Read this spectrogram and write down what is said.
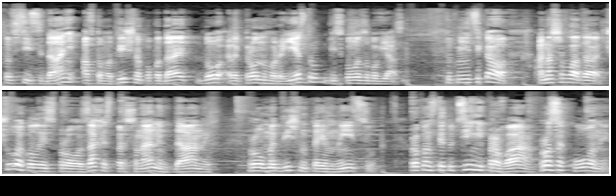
то всі ці дані автоматично попадають до електронного реєстру військовозобов'язаних. Тут мені цікаво, а наша влада чула колись про захист персональних даних, про медичну таємницю, про конституційні права, про закони.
